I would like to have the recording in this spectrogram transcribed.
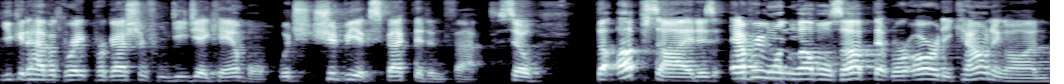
you can have a great progression from DJ Campbell, which should be expected, in fact. So the upside is everyone levels up that we're already counting on,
